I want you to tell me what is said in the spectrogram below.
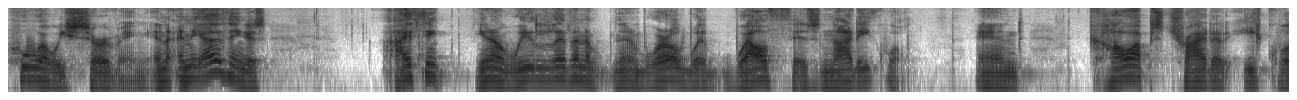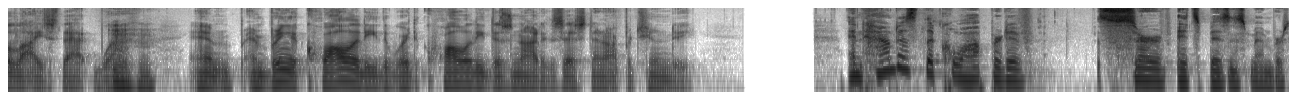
who are we serving? And, and the other thing is, I think, you know, we live in a, in a world where wealth is not equal. And co ops try to equalize that wealth mm-hmm. and, and bring equality where equality does not exist and opportunity. And how does the cooperative serve its business members?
